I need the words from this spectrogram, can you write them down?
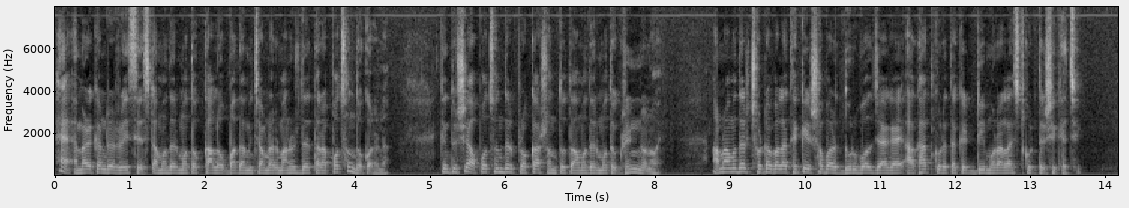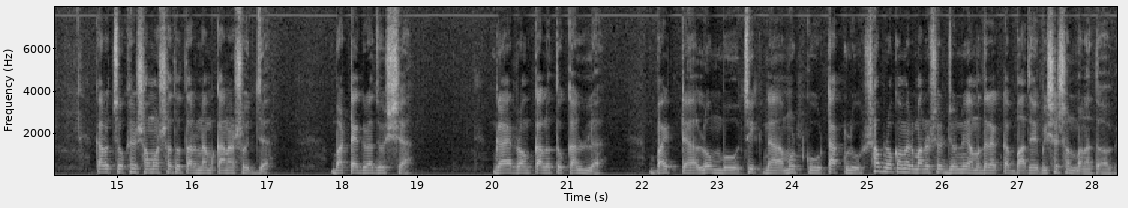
হ্যাঁ আমেরিকানরা রেসিস্ট আমাদের মতো কালো, বাদামি চামড়ার মানুষদের তারা পছন্দ করে না। কিন্তু সে অপছন্দের প্রকাশ অন্তত আমাদের মতো ঘৃণ্য নয়। আমরা আমাদের ছোটবেলা থেকেই সবার দুর্বল জায়গায় আঘাত করে তাকে ডিমোরালাইজড করতে শিখেছি। কারও চোখের সমস্যা তো তার নাম কানা সজ্জা বা ট্যাগরা জস্যা গায়ের রং কালো তো কাল্লা। বাইটটা, লম্বু, চিকনা, মুটকু, টাকলু, সব রকমের মানুষের জন্যই আমাদের একটা বাজে বিশেষণ বানাতে হবে।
